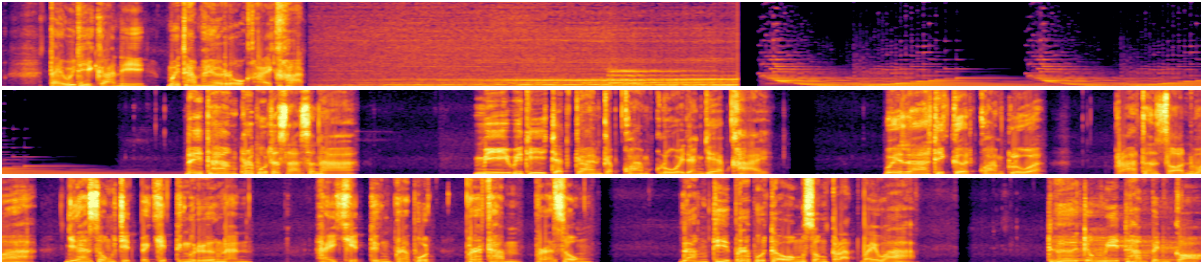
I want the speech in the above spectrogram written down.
แต่วิธีการนี้ไม่ทำให้โรคหายขาด ในทางพระพุทธศาสนา มีวิธีจัดการกับความกลัวอย่างแยบคาย เวลาที่เกิดความกลัว พระท่านสอนว่าอย่าส่งจิตไปคิดถึงเรื่องนั้น ให้คิดถึงพระพุทธ พระธรรม พระสงฆ์ ดังที่พระพุทธองค์ทรงตรัสไว้ว่า เธอจงมีธรรมเป็นเกาะ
